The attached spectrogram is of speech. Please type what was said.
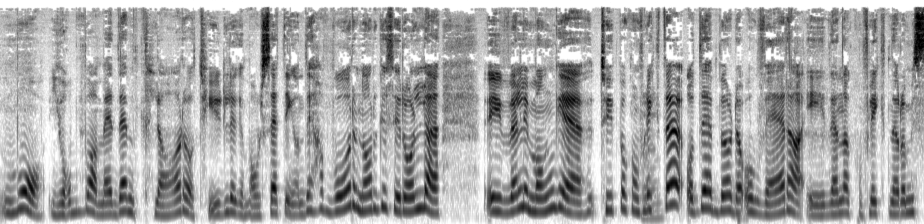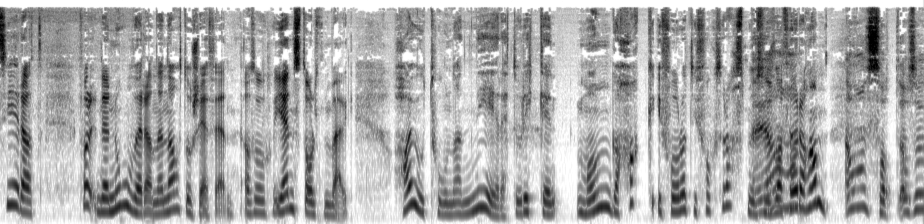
må jobbe med den klare og tydelige målsettingen. Det har vært Norges rolle i veldig mange typer konflikter, og det bør det òg være i denne konflikten. Og vi ser at den nåværende Nato-sjefen, altså Jens Stoltenberg, har jo tona ned retorikken mange hakk i forhold til Fox Rasmussen ja, var før han. Ja, han satt, altså,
